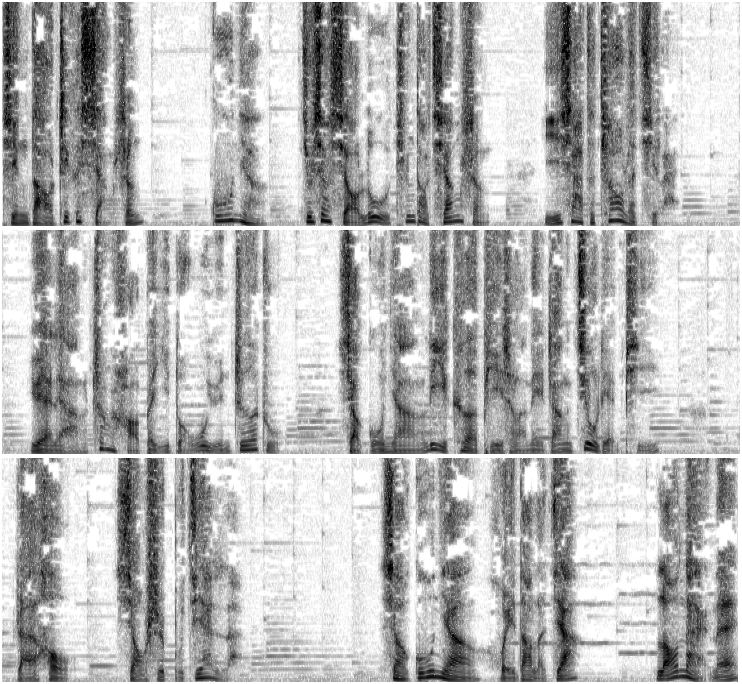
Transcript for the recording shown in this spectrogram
听到这个响声，姑娘就像小鹿听到枪声，一下子跳了起来。月亮正好被一朵乌云遮住，小姑娘立刻披上了那张旧脸皮，然后消失不见了。小姑娘回到了家，老奶奶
